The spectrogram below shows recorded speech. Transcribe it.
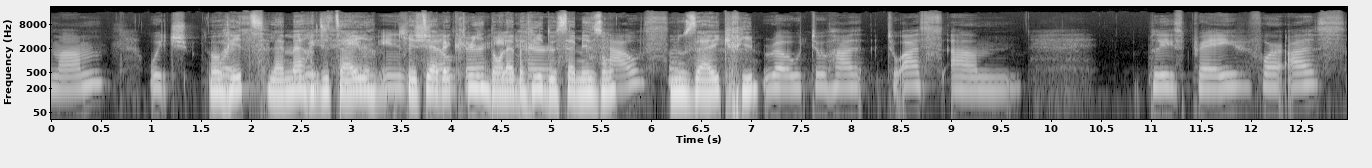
mom, which Orit, was la mère d'Itaï, qui était avec lui dans l'abri de sa maison, house, nous a écrit wrote to, her, to us, please pray for us.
